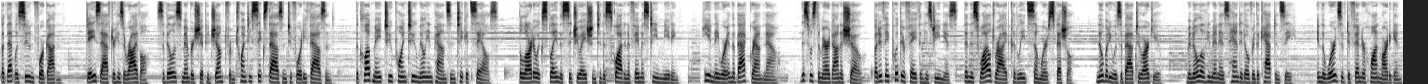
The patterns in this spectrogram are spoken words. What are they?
but that was soon forgotten. Days after his arrival, Sevilla's membership had jumped from 26,000 to 40,000. The club made 2.2 million pounds in ticket sales. Bilardo explained the situation to the squad in a famous team meeting. He and they were in the background now, this was the Maradona show, but if they put their faith in his genius, then this wild ride could lead somewhere special. Nobody was about to argue. Manolo Jimenez handed over the captaincy. In the words of defender Juan Martagón,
